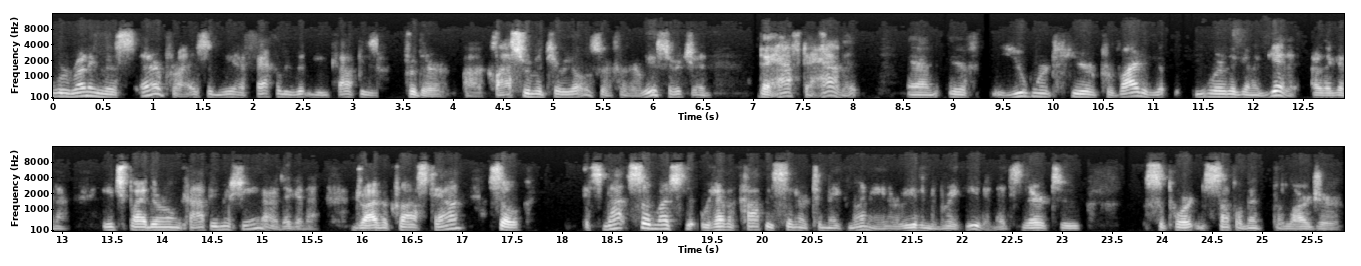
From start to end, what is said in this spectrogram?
we're running this enterprise, and we have faculty that need copies for their uh, classroom materials or for their research, and they have to have it. And if you weren't here providing it, where are they going to get it? Are they going to each buy their own copy machine? Are they going to drive across town? So it's not so much that we have a copy center to make money or even to break even. It's there to support and supplement the larger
